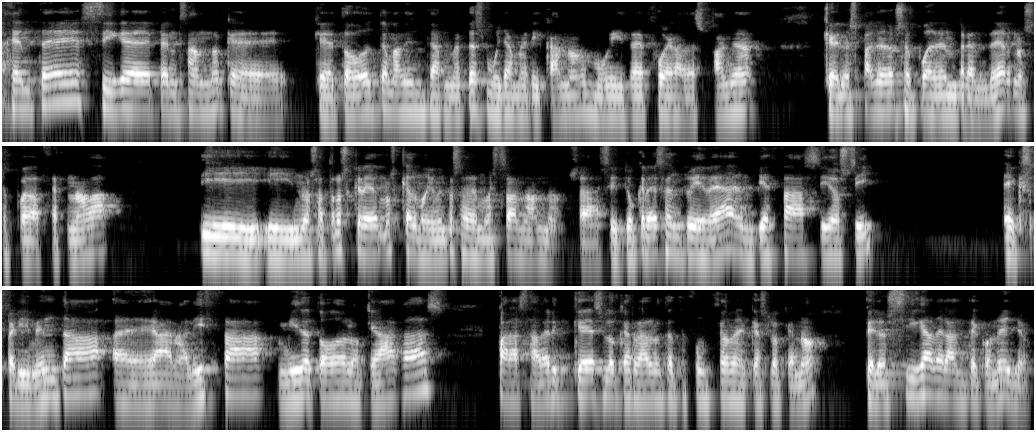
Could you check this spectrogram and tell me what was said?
gente sigue pensando que, todo el tema de Internet es muy americano, muy de fuera de España, que en España no se puede emprender, no se puede hacer nada. Y, y, nosotros creemos que el movimiento se demuestra andando. O sea, si tú crees en tu idea, empieza sí o sí, experimenta, eh, analiza, mide todo lo que hagas para saber qué es lo que realmente te funciona y qué es lo que no, pero sigue adelante con ello,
